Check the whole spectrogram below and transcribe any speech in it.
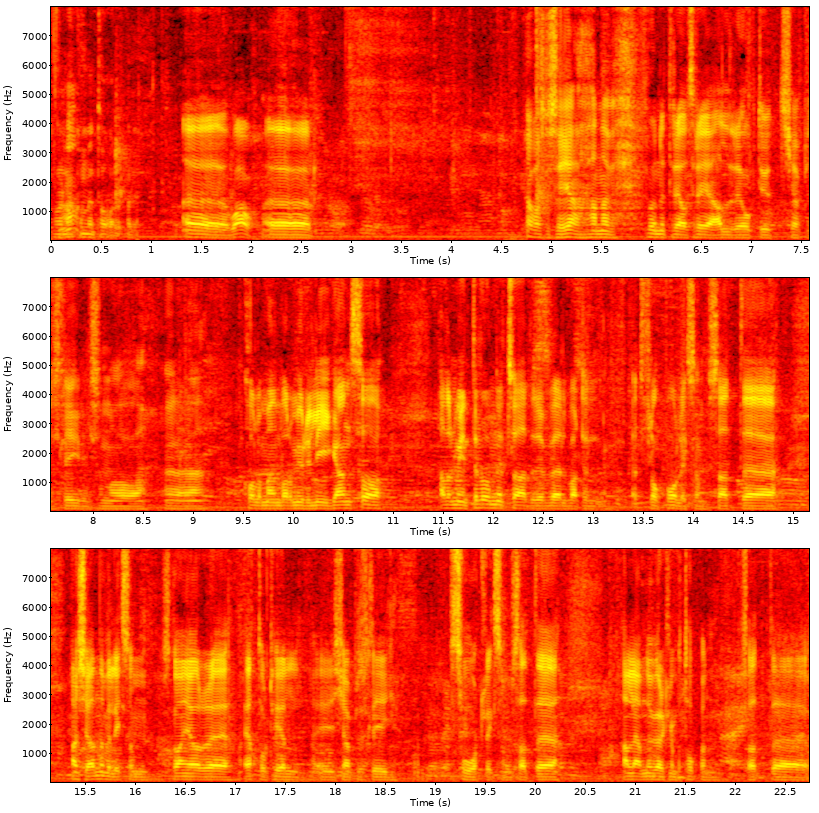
du några Ja. kommentarer på det? Eh, wow. Eh, ja, vad ska jag säga? Han har vunnit tre av tre, aldrig åkt ut Champions League. Liksom, och, uh, kollar man vad de gjorde i ligan så hade de inte vunnit så hade det väl varit en, ett floppår. Liksom. Så att, eh, han känner väl liksom, ska han göra det ett år till i Champions League? Svårt liksom. Så att, eh, han lämnar verkligen på toppen. Så att, eh,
